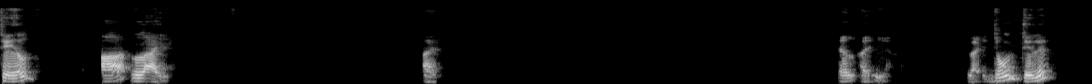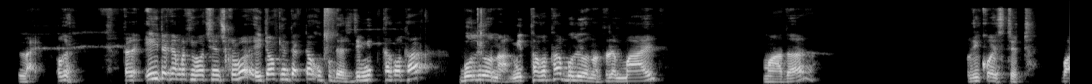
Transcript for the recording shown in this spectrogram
tell a lie L I lie don't tell a lie okay তাহলে এইটাকে আমরা কীভাবে চেঞ্জ করব? এটাও কিন্তু একটা উপদেশ যে মিথ্যা কথা বলিও না, মিথ্যা কথা বলিও না। তাহলে মাই মাদার রিকোয়েস্টেড বা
